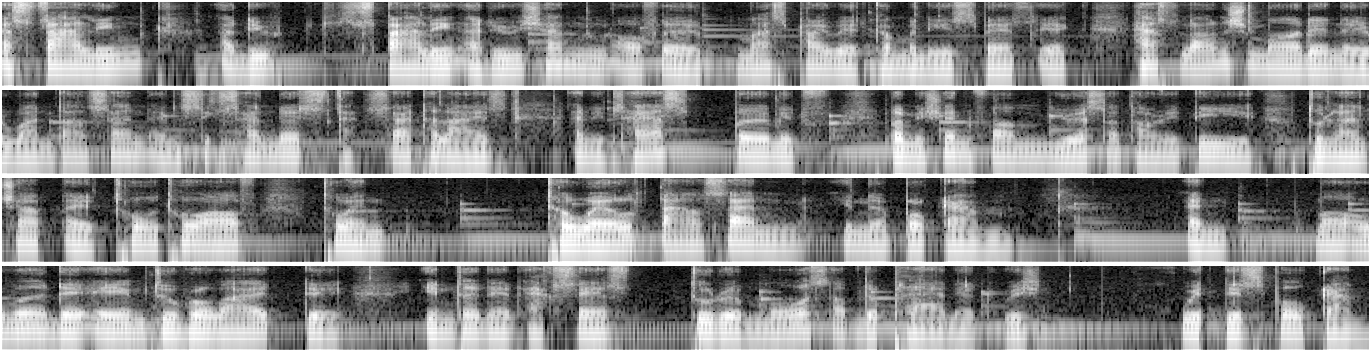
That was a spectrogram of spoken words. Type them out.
A Starlink, a Starlink, a division of a mass private company SpaceX, has launched more than a 1,600 satellites, and it has permit, permission from U.S. authority to launch up a total of 12,000 in the program. And moreover, they aim to provide the internet access to the most of the planet with, with this program.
